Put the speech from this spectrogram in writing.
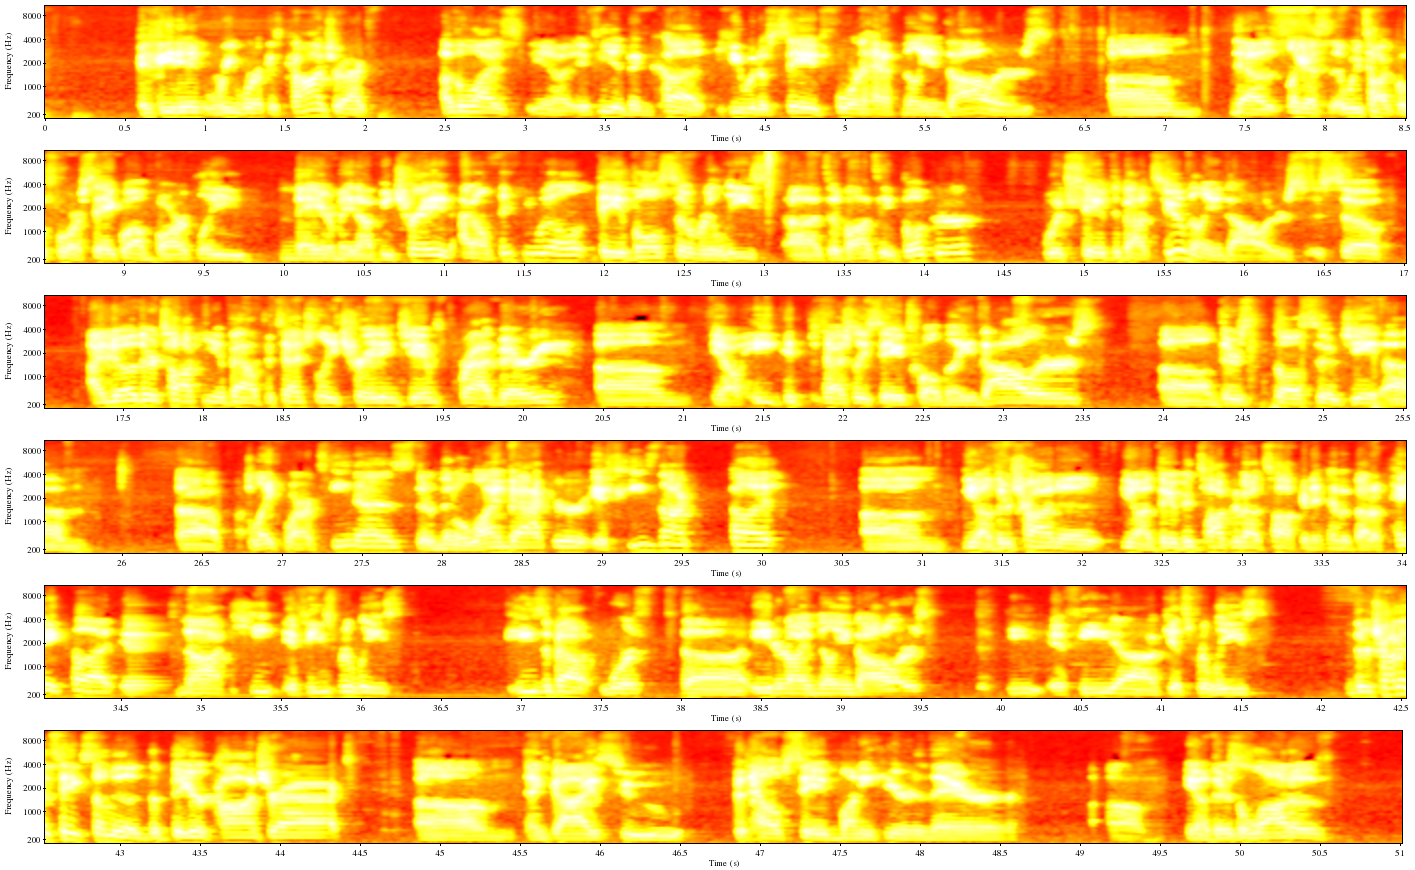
if he didn't rework his contract. Otherwise, you know, if he had been cut, he would have saved four and a half million dollars. Um, now, like I said, we talked before, Saquon Barkley may or may not be traded. I don't think he will. They've also released uh, Devontae Booker, which saved about two million dollars. So I know they're talking about potentially trading James Bradberry. Um, you know, he could potentially save twelve million dollars. Um, there's also J- um, uh, Blake Martinez, their middle linebacker. If he's not cut, um, you know, they're trying to, you know, they've been talking about talking to him about a pay cut. If not, he if he's released, he's about worth uh, eight or nine million dollars. If he if he uh, gets released, they're trying to take some of the, the bigger contract um, and guys who could help save money here and there. Um, you know, there's a lot of.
